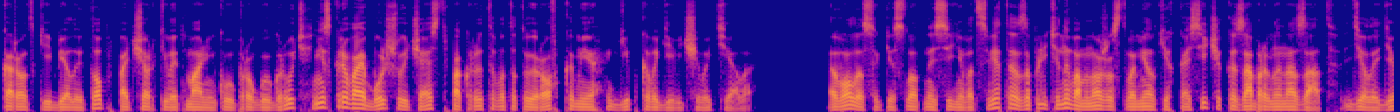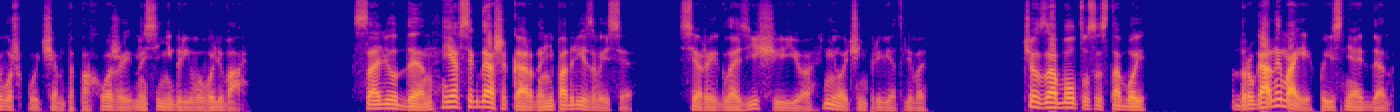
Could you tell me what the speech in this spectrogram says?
Короткий белый топ подчеркивает маленькую упругую грудь, не скрывая большую часть покрытого татуировками гибкого девичьего тела. Волосы кислотно-синего цвета заплетены во множество мелких косичек и забраны назад, делая девушку чем-то похожей на синегривого льва. «Салют, Дэн. Я всегда шикарно, не подлизывайся». Серые глазища ее не очень приветливы. «Чё за болтусы с тобой?» «Друганы мои», — поясняет Дэн.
